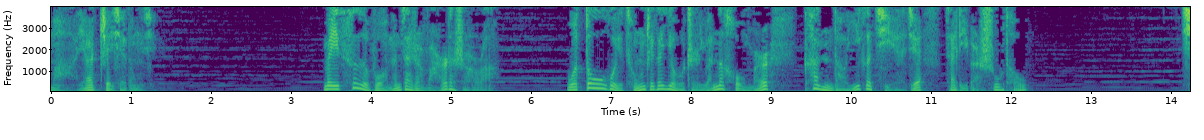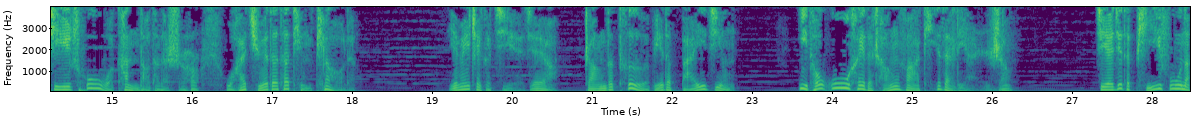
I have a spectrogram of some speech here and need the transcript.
马呀这些东西。每次我们在这玩的时候啊，我都会从这个幼稚园的后门看到一个姐姐在里边梳头。起初我看到她的时候，我还觉得她挺漂亮，因为这个姐姐呀长得特别的白净。一头乌黑的长发贴在脸上，姐姐的皮肤呢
